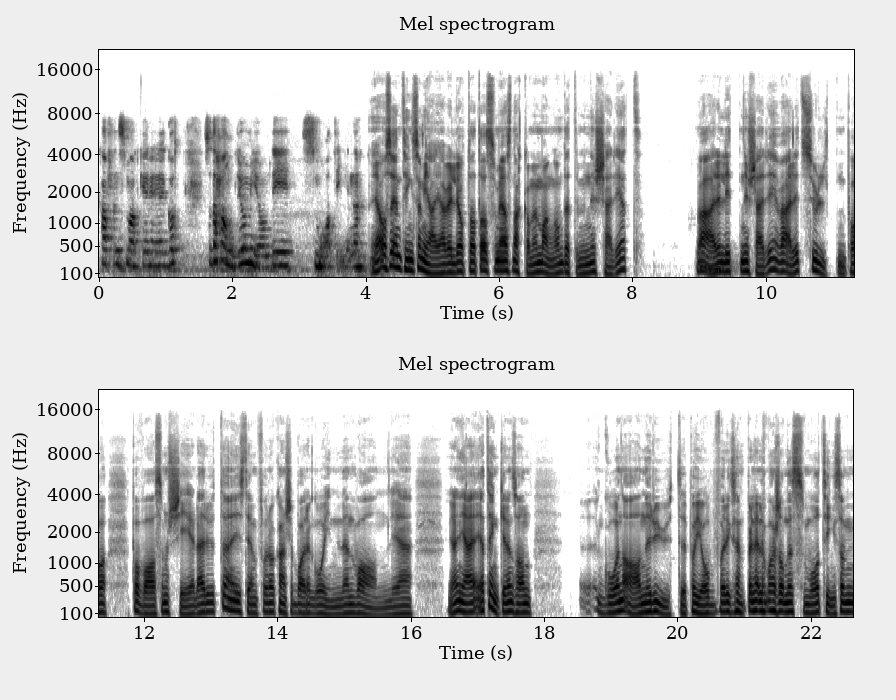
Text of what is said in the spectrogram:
Kaffen smaker eh, godt. Så det handler jo mye om de små tingene. Ja, også en ting som jeg er veldig opptatt av, som jeg har snakka med mange om, dette med nysgjerrighet. Være litt nysgjerrig, være litt sulten på, på hva som skjer der ute, istedenfor å kanskje bare gå inn i den vanlige. Jeg, jeg tenker en sånn øh, Gå en annen rute på jobb, f.eks., eller bare sånne små ting som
